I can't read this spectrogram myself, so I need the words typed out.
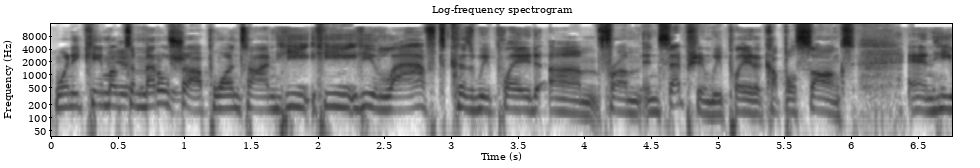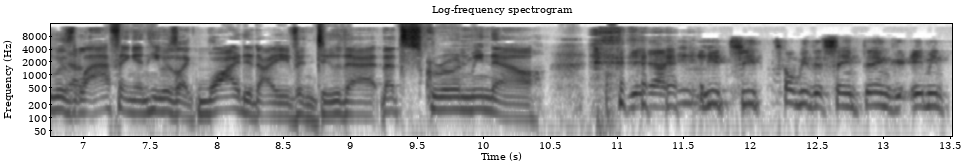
when he came up to Metal Shop one time. He he he laughed because we played um, from Inception. We played a couple songs, and he was Yeah. laughing and he was like, "Why did I even do that? That's screwing me now." yeah, he, he he told me the same thing. I mean,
